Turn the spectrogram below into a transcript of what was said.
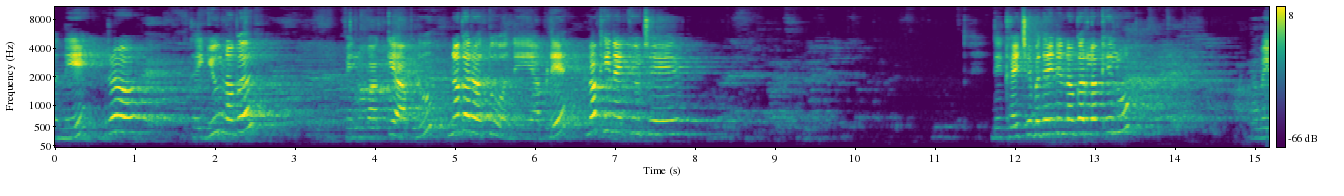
અને ર. થઈ ગયું નગર? પેલું વાક્ય આપણું નગર હતું અને આપણે લખી નાખ્યું છે. દેખાય છે બધાને નગર લખેલું? હવે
